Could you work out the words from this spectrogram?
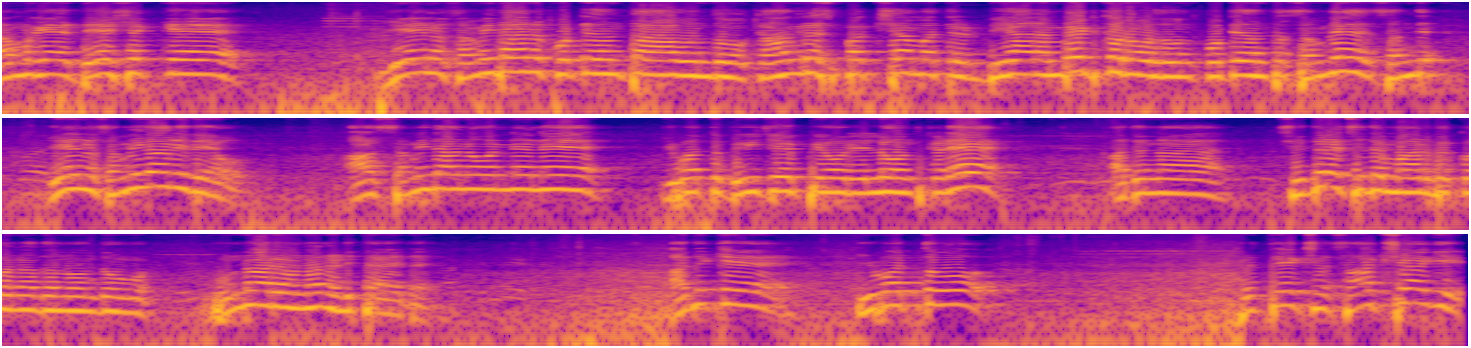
ನಮಗೆ ದೇಶಕ್ಕೆ ಏನು ಸಂವಿಧಾನ ಕೊಟ್ಟಿದಂತಹ ಒಂದು ಕಾಂಗ್ರೆಸ್ ಪಕ್ಷ ಮತ್ತೆ ಬಿ ಆರ್ ಅಂಬೇಡ್ಕರ್ ಅವ್ರದ್ದು ಒಂದು ಕೊಟ್ಟಿದಂಥ ಸಂವೇ ಏನು ಸಂವಿಧಾನ ಇದೆಯೋ, ಆ ಸಂವಿಧಾನವನ್ನೇ ಇವತ್ತು ಬಿ ಜೆ ಪಿ ಅವರು ಎಲ್ಲೋ ಒಂದು ಕಡೆ ಅದನ್ನ ಛಿದ್ರ ಛಿದ್ರ ಮಾಡಬೇಕು ಅನ್ನೋದನ್ನ ಒಂದು ಹುನ್ನಾರವನ್ನು ನಡೀತಾ ಇದೆ. ಅದಕ್ಕೆ ಇವತ್ತು ಪ್ರತ್ಯಕ್ಷ ಸಾಕ್ಷಿಯಾಗಿ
